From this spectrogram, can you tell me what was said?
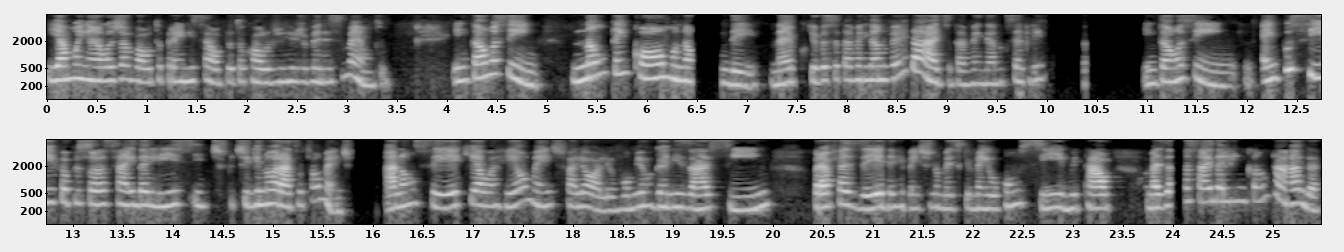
e amanhã ela já volta para iniciar o protocolo de rejuvenescimento. Então, assim, não tem como não vender, né? Porque você está vendendo verdade, você está vendendo que você acredita. Então, assim, é impossível a pessoa sair dali e tipo, te ignorar totalmente. A não ser que ela realmente fale, olha, eu vou me organizar assim para fazer, de repente no mês que vem eu consigo e tal. Mas ela sai dali encantada.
